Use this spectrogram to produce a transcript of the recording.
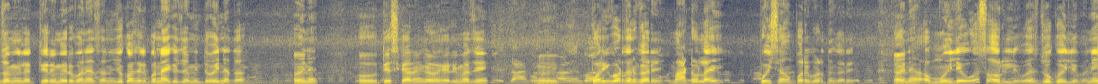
जमिनलाई तेरो मेरो भनेका छन्। यो कसैले बनाएको जमिन त होइन त होइन? हो त्यस कारणले गर्दाखेरिमा चाहिँ परिवर्तन गरे माटोलाई पैसामा परिवर्तन गरे होइन? अब मैले होस् अरूले होस् जो कोहीले पनि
